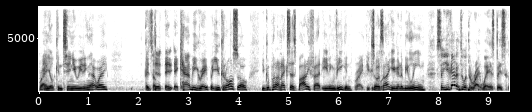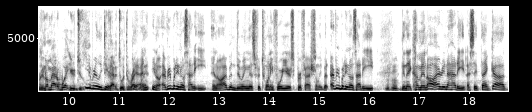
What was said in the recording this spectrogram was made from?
Right. and you'll continue eating that way, it, So- it, it can be great. But you can also you can put on excess body fat eating vegan. Right, you So it's it. not you're going to be lean. So you got to do it the right way. Is basically no matter what you do, You really do. You got to do it the right Yeah, way. And you know, everybody knows how to eat. You know, I've been doing this for 24 years professionally, but everybody knows how to eat. Mm-hmm. And they come in, oh, I already know how to eat. I say, thank God,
